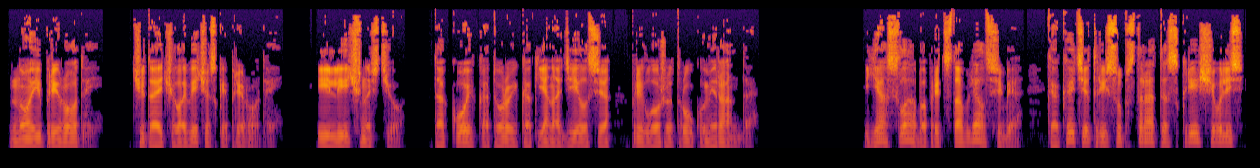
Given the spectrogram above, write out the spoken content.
но и природой, читай человеческой природой, и личностью, такой, которой, как я надеялся, приложит руку Миранда. Я слабо представлял себе, как эти три субстрата скрещивались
